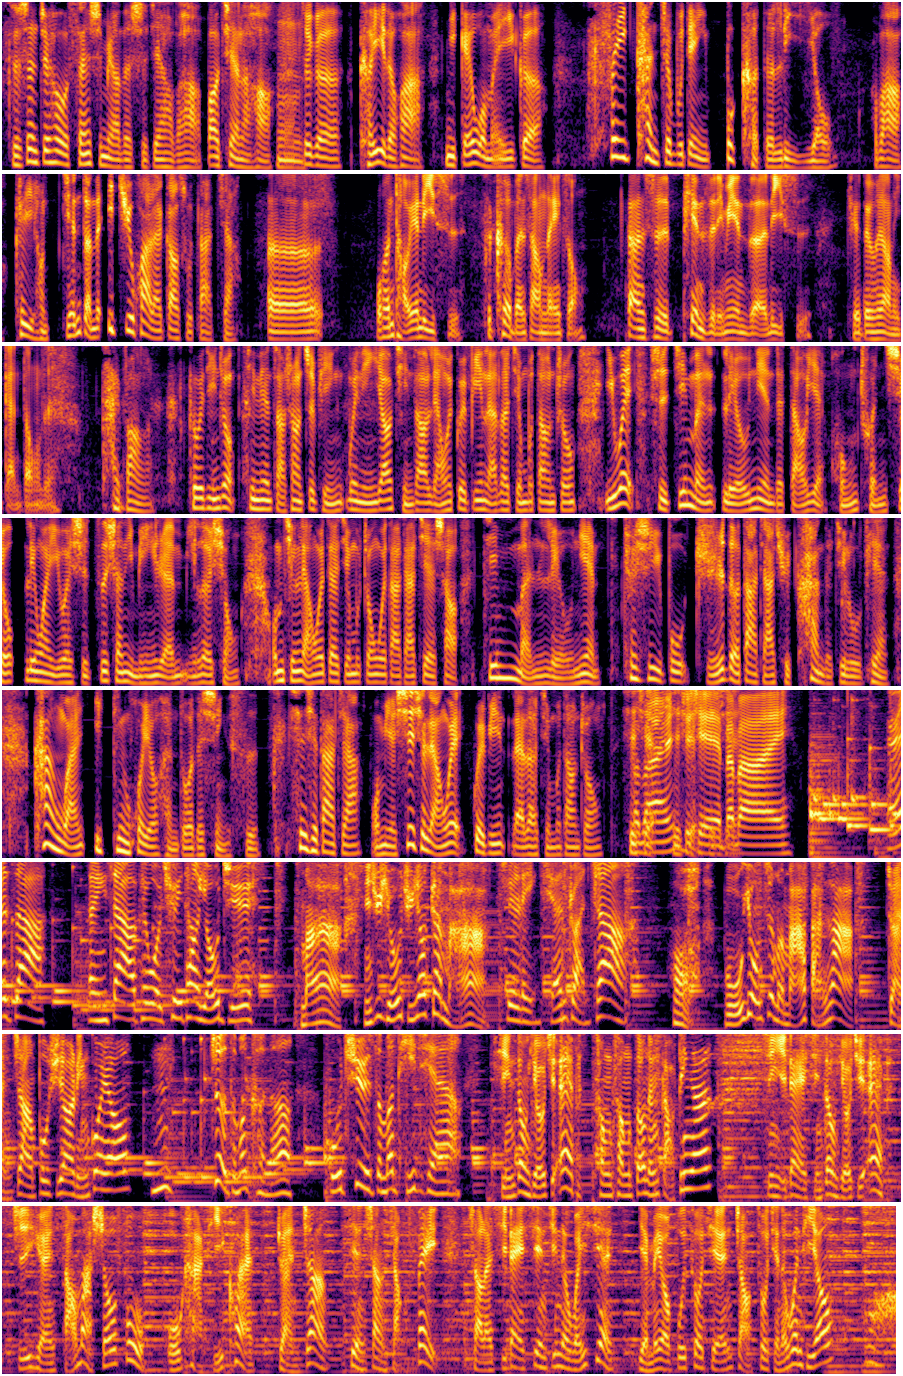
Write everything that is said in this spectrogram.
只剩最后三十秒的时间，好不好？抱歉了哈。嗯，这个可以的话，你给我们一个。非看这部电影不可的理由，好不好？可以用简短的一句话来告诉大家。呃，我很讨厌历史，是课本上那种，但是片子里面的历史绝对会让你感动的。太棒了，各位听众，今天早上志平为您邀请到两位贵宾来到节目当中，一位是《金门留念》的导演洪淳修，另外一位是资深影评人弥勒雄。我们请两位在节目中为大家介绍《金门留念》，这是一部值得大家去看的纪录片，看完一定会有很多的省思。谢谢大家，我们也谢谢两位贵宾来到节目当中，谢谢，拜拜谢谢，谢谢，谢谢拜拜。儿子啊。等一下，陪我去一趟邮局。妈，你去邮局要干嘛？去领钱转账。哦，不用这么麻烦啦，转账不需要临柜哦。嗯，这怎么可能？不去怎么提钱啊？行动邮局 App 通通都能搞定啊！新一代行动邮局 App 支援扫码收付、无卡提款、转账、线上缴费，少了携带现金的危险，也没有付错钱、找错钱的问题哦。哇，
